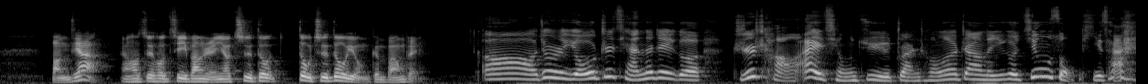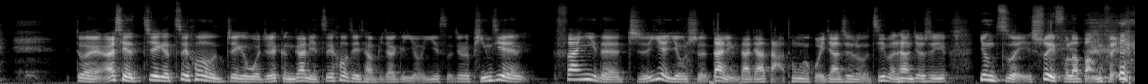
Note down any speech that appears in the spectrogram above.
绑架，然后最后这帮人要智斗斗智斗勇跟绑匪。哦，就是由之前的这个职场爱情剧转成了这样的一个惊悚题材。对，而且这个最后这个，我觉得梗概里最后这条比较有意思，就是凭借。翻译的职业优势带领大家打通了回家之路，基本上就是用嘴说服了绑匪。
